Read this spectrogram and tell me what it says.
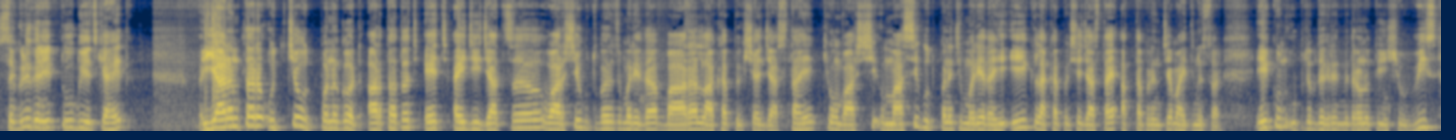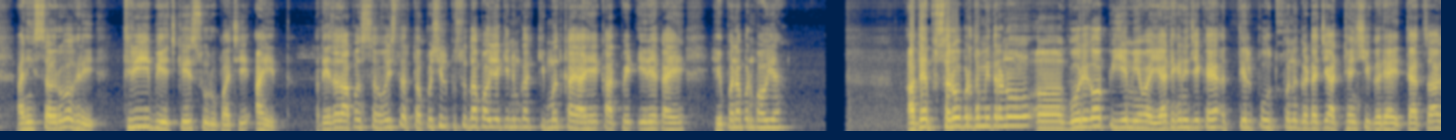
सगळी घरे टू बी एच के आहेत. यानंतर उच्च उत्पन्न गट अर्थातच एच आय जी ज्याचं वार्षिक उत्पन्नाची मर्यादा बारा लाखापेक्षा जास्त आहे किंवा वार्षिक मासिक उत्पन्नाची मर्यादा ही एक लाखापेक्षा जास्त आहे आत्तापर्यंतच्या माहितीनुसार. एकूण उपलब्ध घरे मित्रांनो तीनशे वीस आणि सर्व घरे थ्री बी एच के स्वरूपाचे आहेत. आता याच्यात आपण सविस्तर तपशील सुद्धा पाहूया की नेमका किंमत काय आहे कार्पेट एरिया काय आहे हे पण आपण पाहूया. आता सर्वप्रथम मित्रांनो गोरेगाव पी एम वाय या ठिकाणी जे काही अत्यल्प उत्पन्न गटाचे अठ्ठ्याऐंशी घरे आहेत त्याचा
